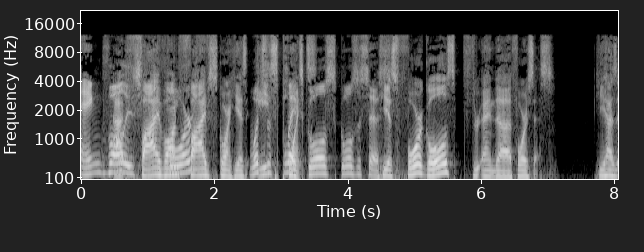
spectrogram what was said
Engvall at is five on fourth? five scoring. He has What's eight the splits? points. Goals, goals, assists. He has four goals th- and uh, four assists. He has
